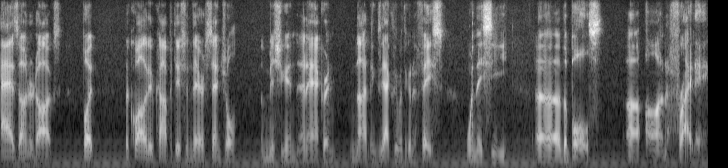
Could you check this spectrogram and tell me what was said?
as underdogs, but the quality of competition there, Central, Michigan, and Akron, not exactly what they're going to face when they see uh, the Bulls uh, on Friday.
